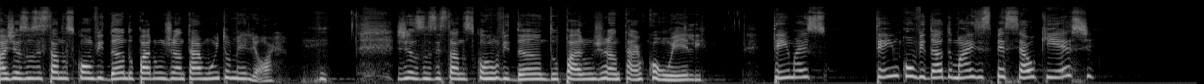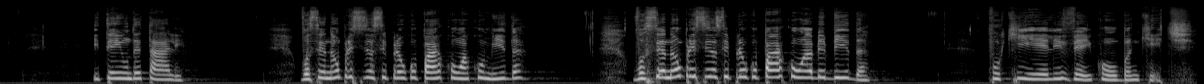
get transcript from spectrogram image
Mas Jesus está nos convidando para um jantar muito melhor. Jesus está nos convidando para um jantar com Ele. Tem mais, tem um convidado mais especial que este? E tem um detalhe: você não precisa se preocupar com a comida, você não precisa se preocupar com a bebida, porque Ele vem com o banquete.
